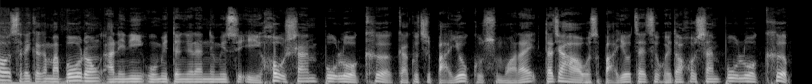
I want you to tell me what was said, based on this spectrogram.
哎呦，是那个干嘛波隆阿尼尼乌米登格兰努米是以后山部落客嘎古奇巴尤古苏马来。大家好，我是巴尤，再次回到后山部落客。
